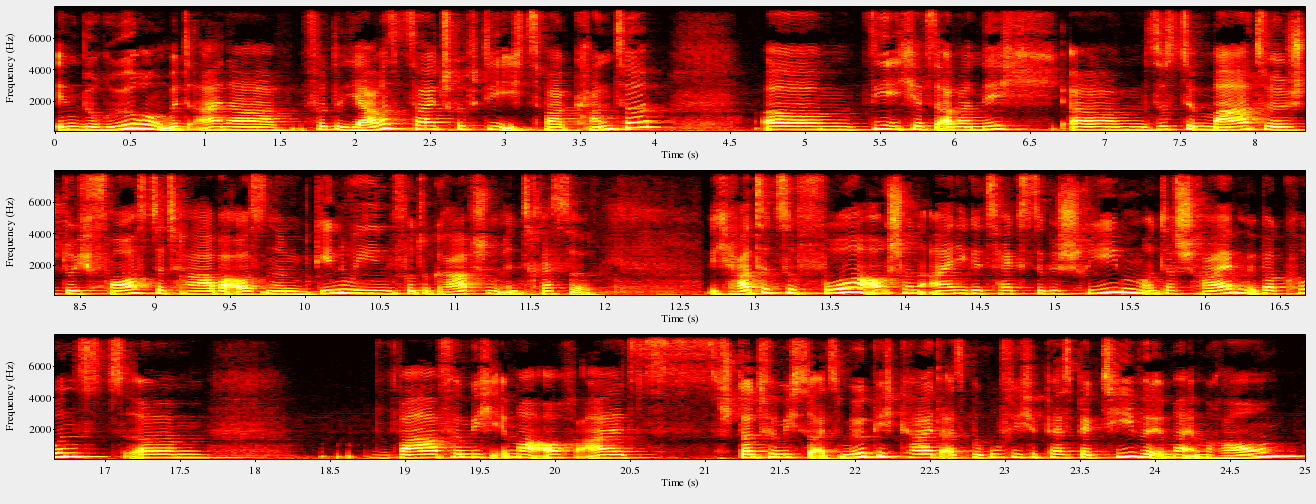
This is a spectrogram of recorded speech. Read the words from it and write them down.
in Berührung mit einer Vierteljahreszeitschrift, die ich zwar kannte, ähm, die ich jetzt aber nicht ähm, systematisch durchforstet habe aus einem genuinen fotografischen Interesse. Ich hatte zuvor auch schon einige Texte geschrieben und das Schreiben über Kunst ähm, war für mich immer auch als, stand für mich so als Möglichkeit, als berufliche Perspektive immer im Raum.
